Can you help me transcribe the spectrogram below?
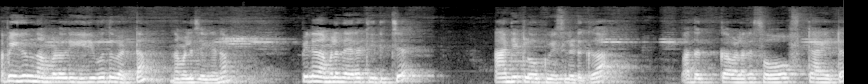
അപ്പോൾ ഇതും നമ്മളൊരു ഇരുപത് വട്ടം നമ്മൾ ചെയ്യണം. പിന്നെ നമ്മൾ നേരെ തിരിച്ച് ആന്റി ക്ലോക്ക് വൈസിൽ എടുക്കുക. അതൊക്കെ വളരെ സോഫ്റ്റായിട്ട്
